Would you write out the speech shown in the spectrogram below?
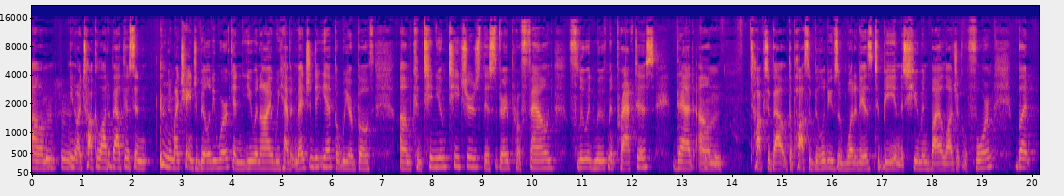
Um, mm-hmm. You know, I talk a lot about this in, in my changeability work, and you and I, we haven't mentioned it yet, but we are both um, continuum teachers, this very profound fluid movement practice that um, mm-hmm. talks about the possibilities of what it is to be in this human biological form. But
